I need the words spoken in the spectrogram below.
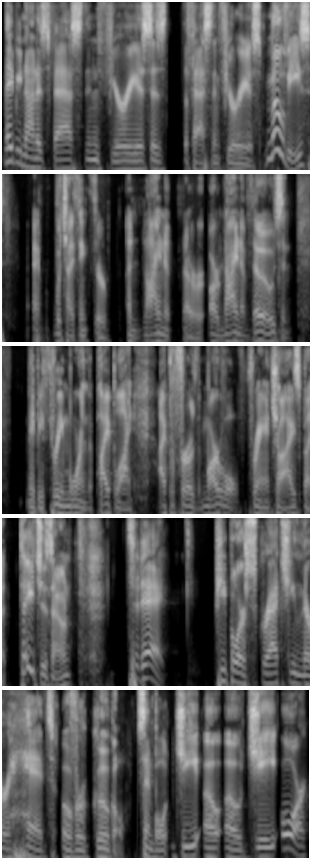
Maybe not as fast and furious as the Fast and Furious movies, which I think there are nine or, or nine of those, and maybe three more in the pipeline. I prefer the Marvel franchise, but to each his own. Today, people are scratching their heads over Google, symbol G O O G or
